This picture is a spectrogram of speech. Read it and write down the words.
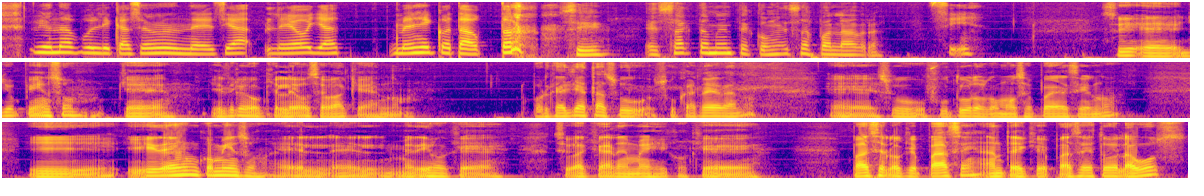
vi una publicación donde decía, Leo ya México te adoptó. Sí, exactamente con esas palabras. Sí. Sí, eh, yo pienso que, yo creo que Leo se va a quedar, ¿no? Porque allá está su, su carrera, ¿no? Eh, su futuro, como se puede decir, ¿no? Y, y desde un comienzo, él, me dijo que se iba a quedar en México, que pase lo que pase, antes de que pase esto de la voz,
